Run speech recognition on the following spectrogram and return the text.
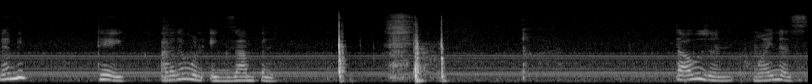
Let me take another one example. 1000 minus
